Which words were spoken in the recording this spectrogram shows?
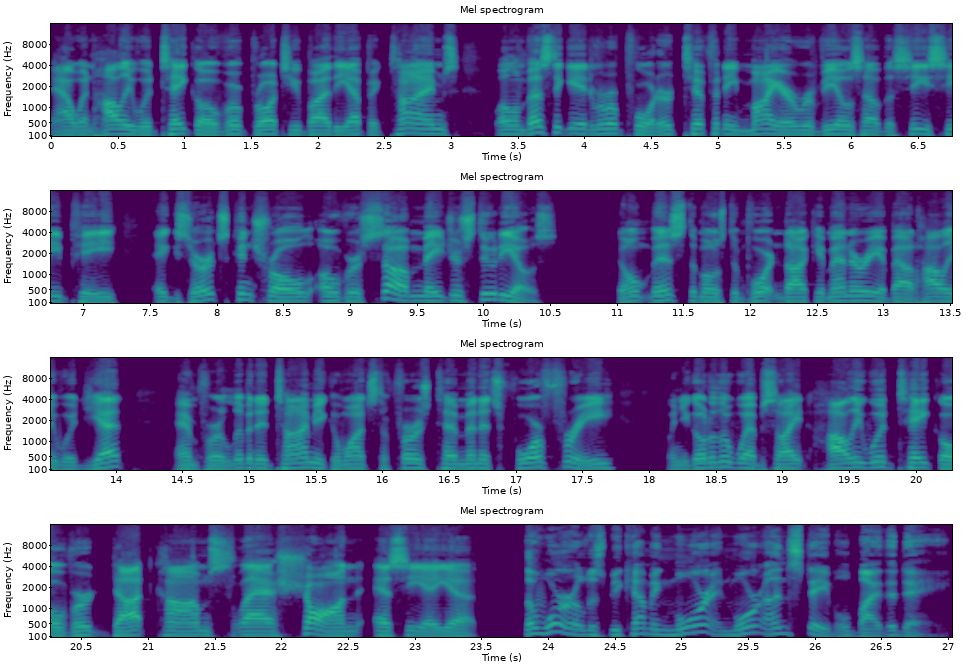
Now, in Hollywood Takeover, brought to you by the Epoch Times, well, investigative reporter Tiffany Meyer reveals how the CCP exerts control over some major studios. Don't miss the most important documentary about Hollywood yet. And for a limited time, you can watch the first 10 minutes for free when you go to the website hollywoodtakeover.com slash Sean, S-E-A-N. The world is becoming more and more unstable by the day,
